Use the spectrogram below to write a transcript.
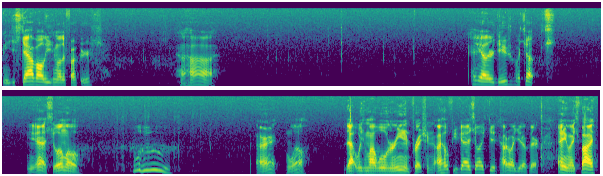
I need to stab all these motherfuckers. Haha. Hey other dude, what's up? Yeah, slow-mo. Woohoo! Alright, well. That was my Wolverine impression. I hope you guys liked it. How do I get up there? Anyways, bye.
